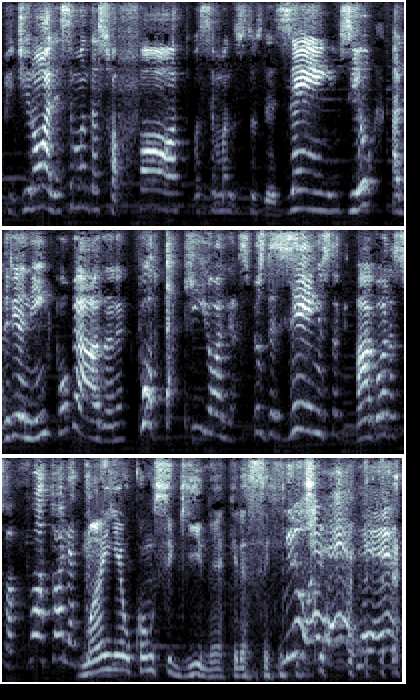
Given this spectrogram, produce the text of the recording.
pediram: olha, você manda a sua foto, você manda os seus desenhos. E eu, Adrianinha, empolgada, né? Pô, tá aqui, olha, os meus desenhos, tá aqui. Agora a sua foto, olha, tá Mãe, eu consegui, né? Aquele assim. não, é, é.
